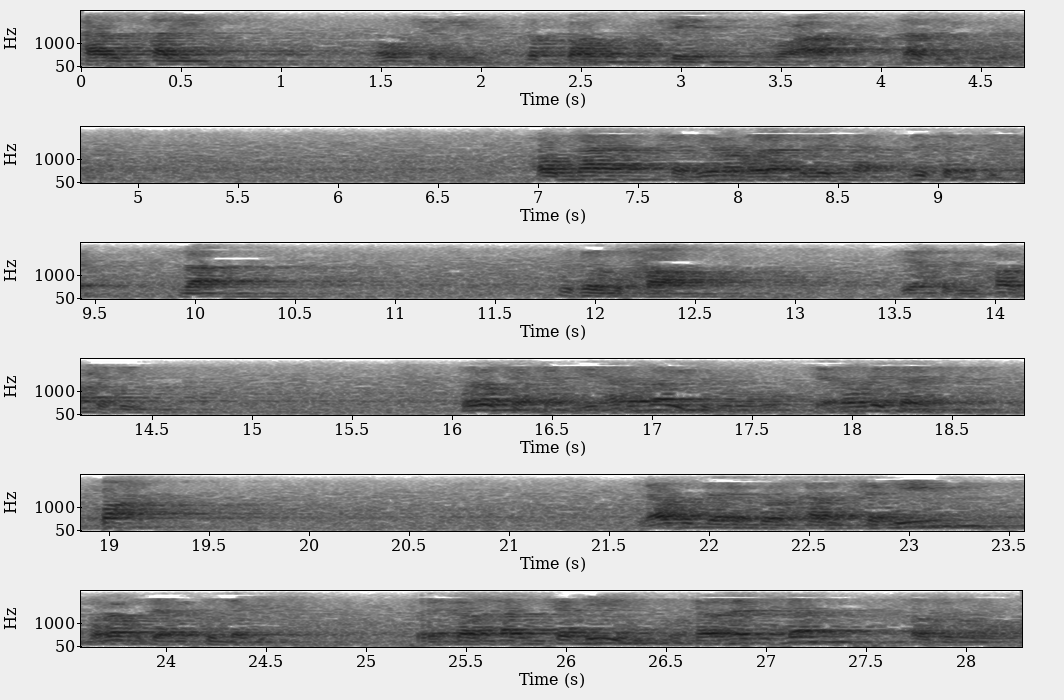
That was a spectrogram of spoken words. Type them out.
خارج قليل مو كثير نقطة أو نقطتين رعاة لا تجب الوضوء أو كان كثيرا ولكن ليس ليس نجسا لا. مثل البخار. يأخذ البخار كثير. ولو كان كثير هذا ما يوجب الوضوء ليس نجسا صح. لا بد أن يكون الخارج كثير ولا بد أن يكون نجسا واذا كان الخارج كثير وكان نجسا أو جنوبه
